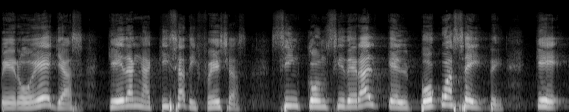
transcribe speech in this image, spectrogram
Pero ellas quedan aquí satisfechas, sin considerar que el poco aceite que,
